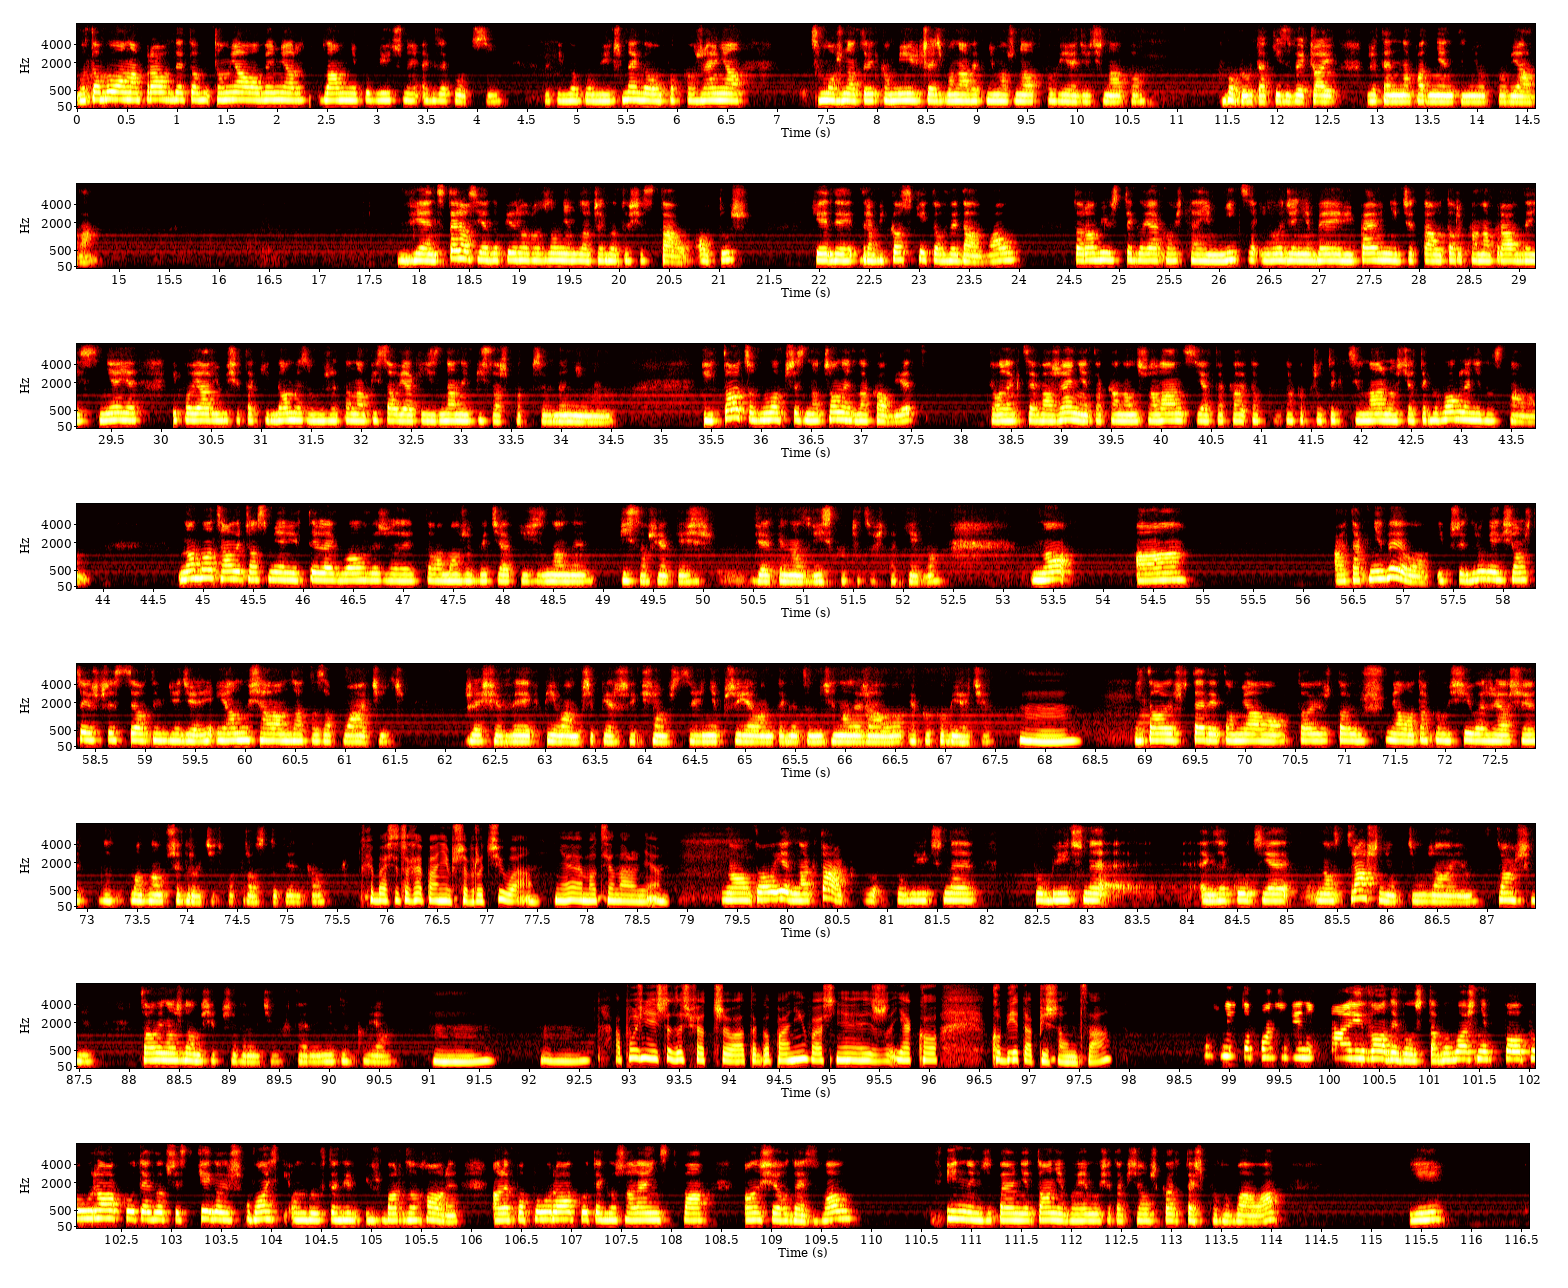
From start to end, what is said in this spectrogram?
Bo to było naprawdę, to, to miało wymiar dla mnie publicznej egzekucji, takiego publicznego upokorzenia, co można tylko milczeć, bo nawet nie można odpowiedzieć na to, bo był taki zwyczaj, że ten napadnięty nie odpowiada. Więc teraz ja dopiero rozumiem, dlaczego to się stało. Otóż, kiedy Drabikowski to wydawał, to robił z tego jakąś tajemnicę i ludzie nie byli pewni, czy ta autorka naprawdę istnieje i pojawił się taki domysł, że to napisał jakiś znany pisarz pod pseudonimem. I to, co było przeznaczone dla kobiet, to lekceważenie, taka nonszalancja, taka, taka, taka protekcjonalność, ja tego w ogóle nie dostałam. No bo cały czas mieli w tyle głowy, że to może być jakiś znany pisarz, jakieś wielkie nazwisko czy coś takiego. No, a, a tak nie było. I przy drugiej książce już wszyscy o tym wiedzieli i ja musiałam za to zapłacić, że się wykpiłam przy pierwszej książce i nie przyjęłam tego, co mi się należało jako kobiecie. Hmm. I to już wtedy to miało, to już, to już miało taką siłę, że ja się mogłam przewrócić po prostu tylko. Chyba się trochę pani przewróciła, nie? Emocjonalnie. No to jednak tak. Publiczne, publiczne egzekucje no strasznie obciążają, strasznie. Cały nasz dom się przewrócił wtedy, nie tylko ja. Hmm. Hmm. A później jeszcze doświadczyła tego pani właśnie że jako kobieta pisząca. Później to panowie nabrali wody w usta, bo właśnie po pół roku tego wszystkiego, już Woński, on był wtedy już bardzo chory, ale po pół roku tego szaleństwa on się odezwał w innym zupełnie tonie, bo jemu się ta książka też podobała i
